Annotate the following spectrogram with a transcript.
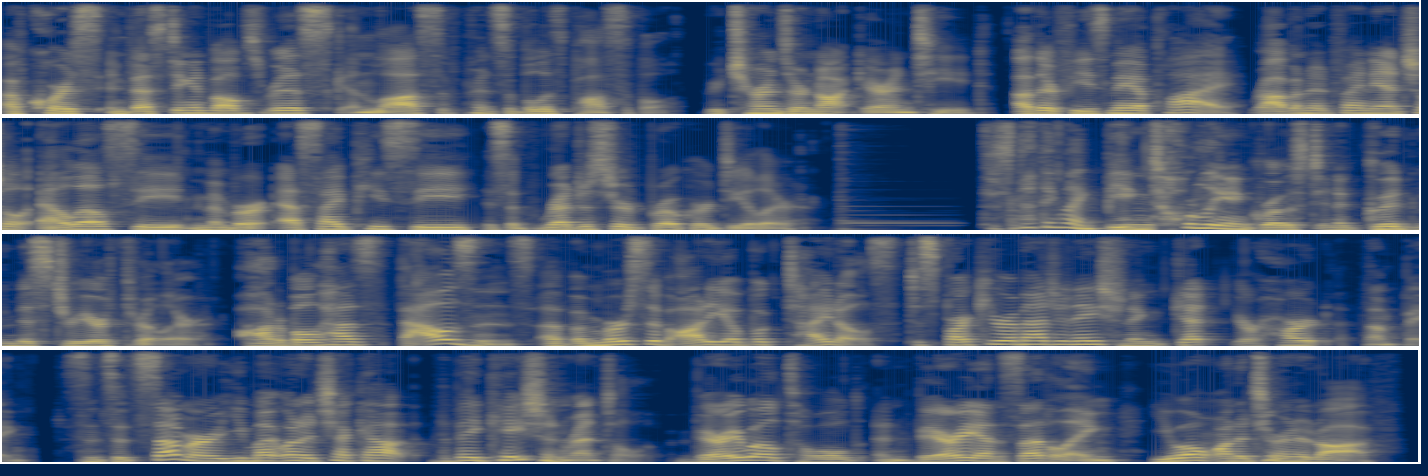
Of course, investing involves risk and loss of principal is possible. Returns are not guaranteed. Other fees may apply. Robinhood Financial LLC member SIPC is a registered broker dealer. There's nothing like being totally engrossed in a good mystery or thriller. Audible has thousands of immersive audiobook titles to spark your imagination and get your heart thumping. Since it's summer, you might want to check out The Vacation Rental. Very well told and very unsettling. You won't want to turn it off.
